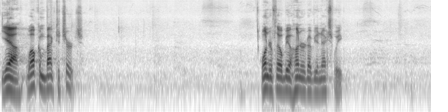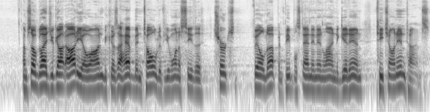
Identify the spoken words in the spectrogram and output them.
Yeah, welcome back to church. Wonder if there'll be a hundred of you next week. I'm so glad you got audio on because I have been told if you want to see the church filled up and people standing in line to get in, teach on end times.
